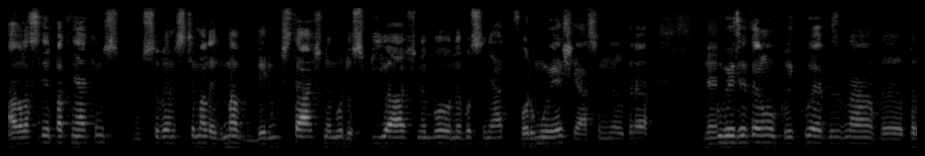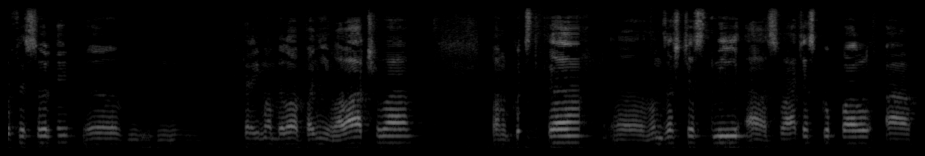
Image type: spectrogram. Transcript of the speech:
a vlastně pak nějakým způsobem s těma lidma vyrůstáš nebo dospíváš nebo, nebo se nějak formuješ. Já jsem měl teda neuvěřitelnou kliku, jak zná eh, profesory, eh, kterýma byla paní Hlaváčová, pan Kostka, eh, Honza Šťastný a Sváťa Skopal a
